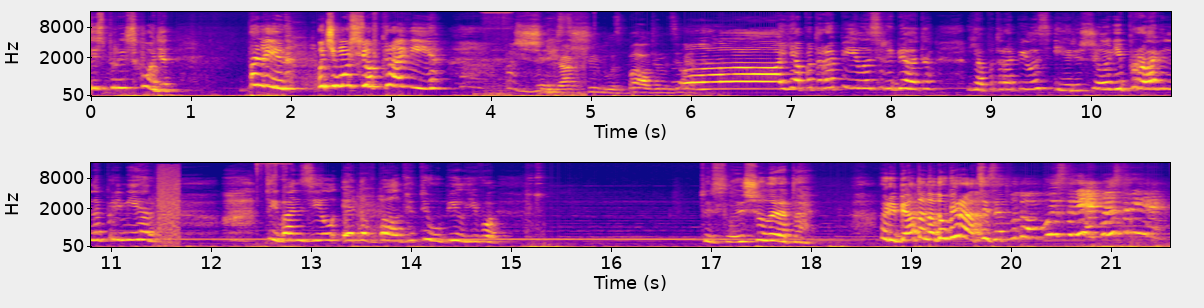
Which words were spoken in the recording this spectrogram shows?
Здесь происходит? Блин, почему все в крови? Жесть. Я ошиблась, Балди на тебя. А, я поторопилась, ребята. Я поторопилась и решила неправильно пример. Ты вонзил это в Балди, ты убил его. Ты слышал это? Ребята, надо убираться из этого дома. Быстрее, быстрее!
